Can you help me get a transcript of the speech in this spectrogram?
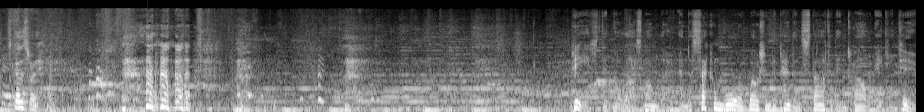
Let's go this way. Peace did not last long though, and the Second War of Welsh Independence started in 1282.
